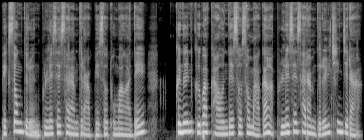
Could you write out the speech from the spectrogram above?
백성들은 블레셋 사람들 앞에서 도망하되 그는 그 밭 가운데 서서 막아 블레셋 사람들을 친지라.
